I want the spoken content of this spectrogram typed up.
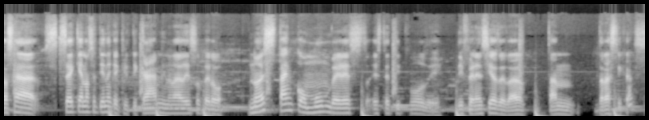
o sea, sé que no se tiene que criticar ni nada de eso, pero no es tan común ver es- este tipo de diferencias de edad tan drásticas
